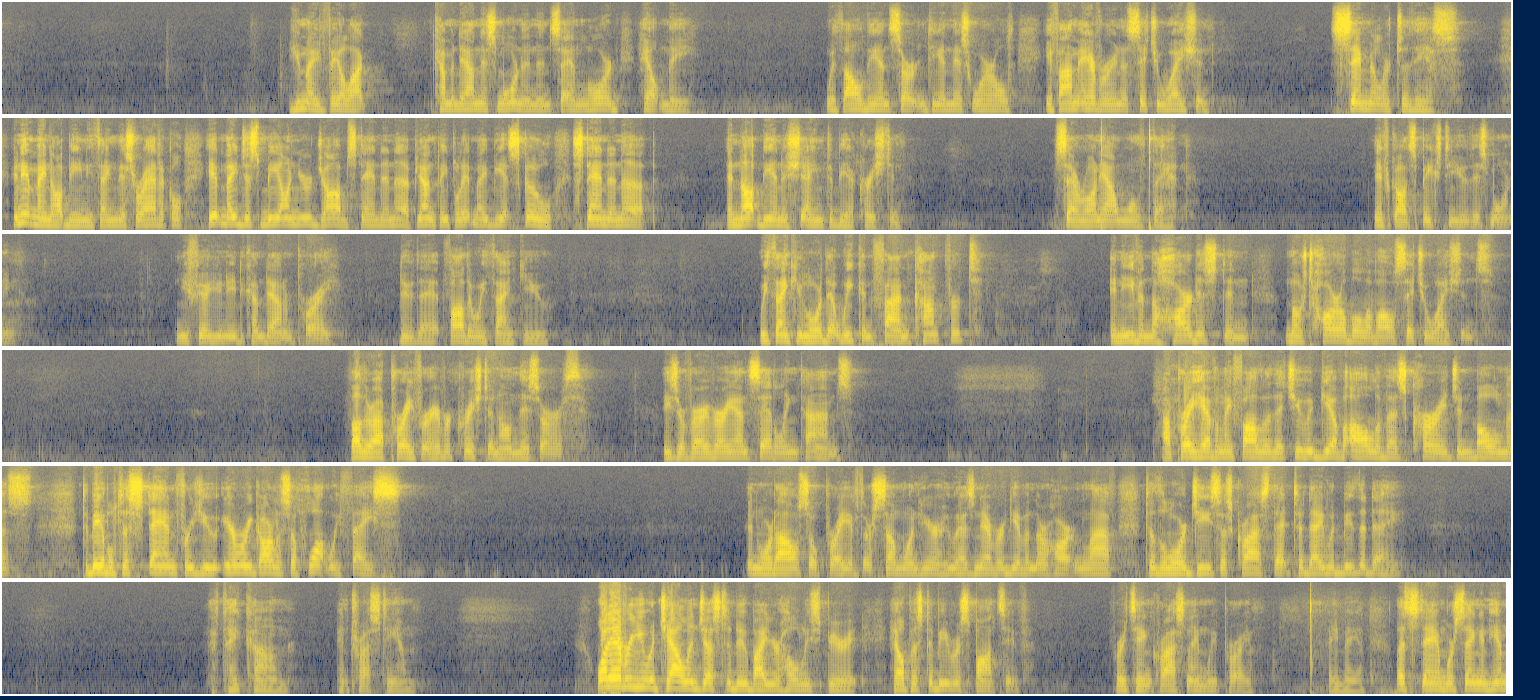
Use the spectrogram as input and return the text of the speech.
You may feel like coming down this morning and saying, Lord, help me with all the uncertainty in this world. If I'm ever in a situation similar to this, and it may not be anything this radical. It may just be on your job standing up. Young people, it may be at school standing up and not being ashamed to be a Christian. Say, Ronnie, I want that. If God speaks to you this morning and you feel you need to come down and pray, do that. Father, we thank you. We thank you, Lord, that we can find comfort in even the hardest and most horrible of all situations. Father, I pray for every Christian on this earth. These are very, very unsettling times. I pray, Heavenly Father, that you would give all of us courage and boldness to be able to stand for you, regardless of what we face. And Lord, I also pray if there's someone here who has never given their heart and life to the Lord Jesus Christ, that today would be the day that they come and trust Him. Whatever you would challenge us to do by your Holy Spirit, help us to be responsive. For it's in Christ's name we pray. Amen. Let's stand. We're singing hymn.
